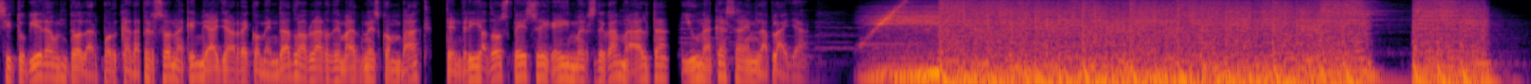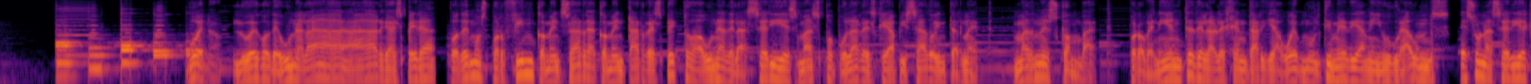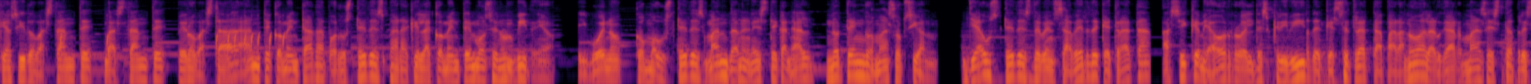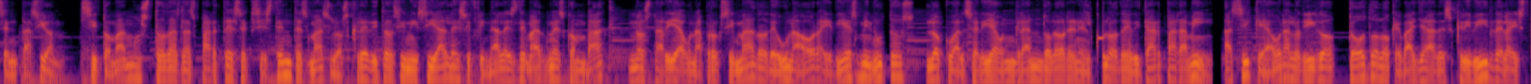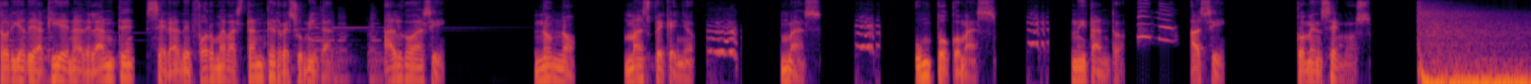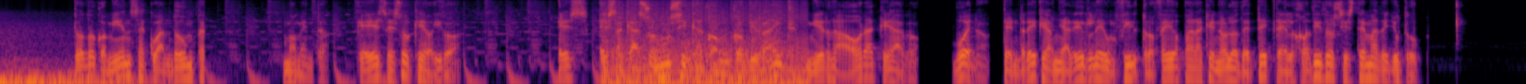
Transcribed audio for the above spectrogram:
Si tuviera un dólar por cada persona que me haya recomendado hablar de Madness Combat, tendría dos PC gamers de gama alta, y una casa en la playa. Luego de una larga espera, podemos por fin comenzar a comentar respecto a una de las series más populares que ha pisado internet, Madness Combat. Proveniente de la legendaria web multimedia Newgrounds, es una serie que ha sido bastante, bastante, pero bastante comentada por ustedes para que la comentemos en un vídeo. Y bueno, como ustedes mandan en este canal, no tengo más opción. Ya ustedes deben saber de qué trata, así que me ahorro el describir de qué se trata para no alargar más esta presentación. Si tomamos todas las partes existentes más los créditos iniciales y finales de Madness Combat, nos daría un aproximado de una hora y diez minutos, lo cual sería un gran dolor en el culo de editar para mí, así que ahora lo digo, todo lo que vaya a describir de la historia de aquí en adelante, será de forma bastante resumida. Algo así. No, no. Más pequeño. Más. Un poco más. Ni tanto. Así. Comencemos. Todo comienza cuando un per... Momento. ¿Qué es eso que oigo? ¿Es, es acaso música con copyright? Mierda, ¿ahora qué hago? Bueno, tendré que añadirle un filtro feo para que no lo detecte el jodido sistema de YouTube.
